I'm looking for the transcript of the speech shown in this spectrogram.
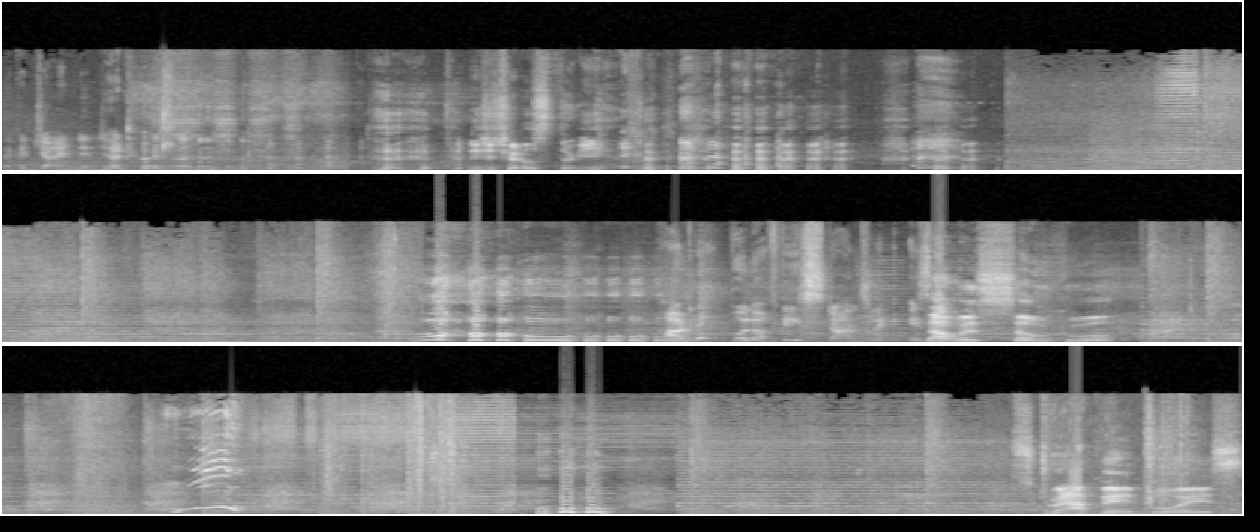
like a giant ninja turtle. Ninja Turtles 3. How do they pull off these stunts? Like, is that it- was so cool. Oh. Strap in, boys.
